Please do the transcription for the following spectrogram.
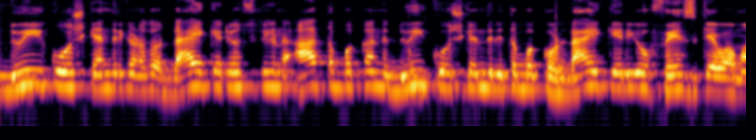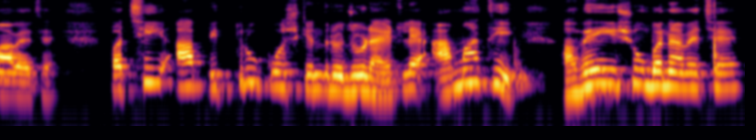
દ્વિકોષ કેન્દ્રીકરણ અથવા ડાયકેરિયો સ્થિતિ. આ તબક્કાને દ્વિકોષ કેન્દ્રી તબક્કો ડાયકેરિયો ફેઝ કહેવામાં આવે છે. પછી આ પિતૃકોષ કેન્દ્ર જોડાય. એટલે આમાંથી હવે એ શું બનાવે છે?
